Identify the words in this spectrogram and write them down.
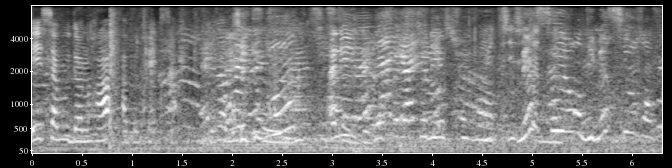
Et ça vous donnera à peu près ça. C'est tout bon Allez, on fait l'atelier suivant. Merci, on dit merci aux enfants.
